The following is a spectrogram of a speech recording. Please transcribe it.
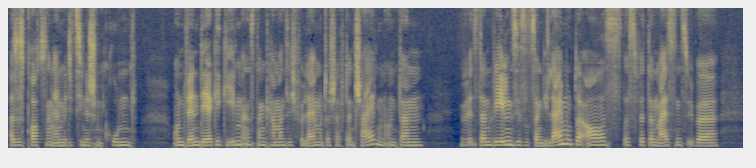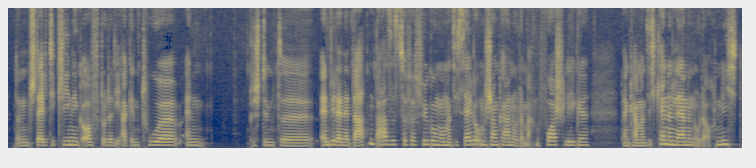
Also es braucht sozusagen einen medizinischen Grund. Und wenn der gegeben ist, dann kann man sich für Leihmutterschaft entscheiden und dann, dann wählen sie sozusagen die Leihmutter aus. Das wird dann meistens über, dann stellt die Klinik oft oder die Agentur ein bestimmte, entweder eine Datenbasis zur Verfügung, wo man sich selber umschauen kann oder machen Vorschläge. Dann kann man sich kennenlernen oder auch nicht.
